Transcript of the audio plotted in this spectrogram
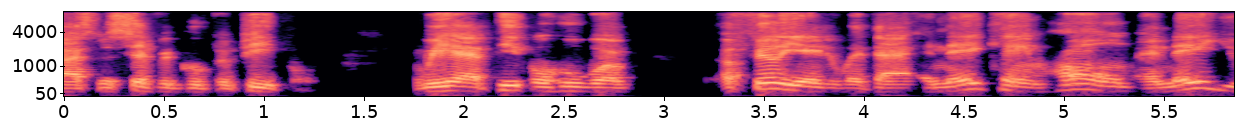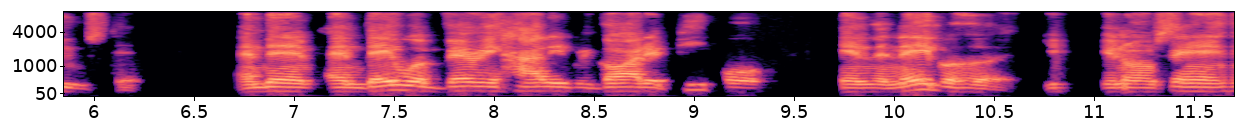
by a specific group of people we had people who were affiliated with that and they came home and they used it and then and they were very highly regarded people in the neighborhood. You, you know what I'm saying?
